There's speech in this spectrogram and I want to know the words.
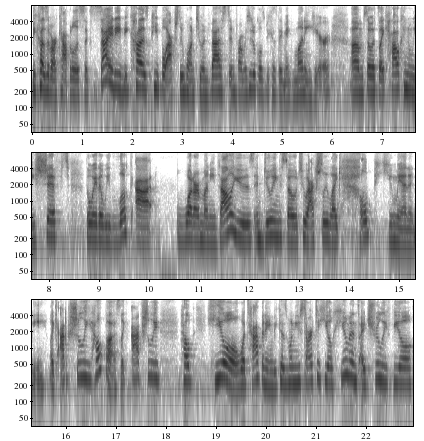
because of our capitalistic society, because people actually want to invest in pharmaceuticals because they make money here. Um, so it's like, how can we shift the way that we look at what our money values and doing so to actually like help humanity like actually help us like actually help heal what's happening because when you start to heal humans i truly feel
